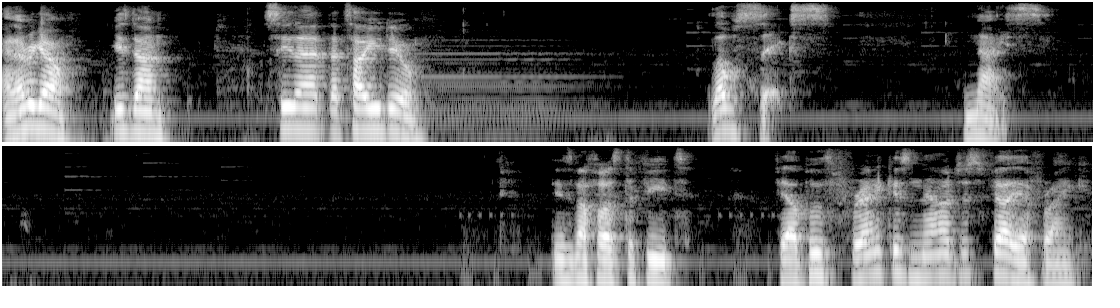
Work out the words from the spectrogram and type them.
And there we go. He's done. See that? That's how you do. Level 6. Nice. This is my first defeat. Failpooth Frank is now just Failure Frank.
